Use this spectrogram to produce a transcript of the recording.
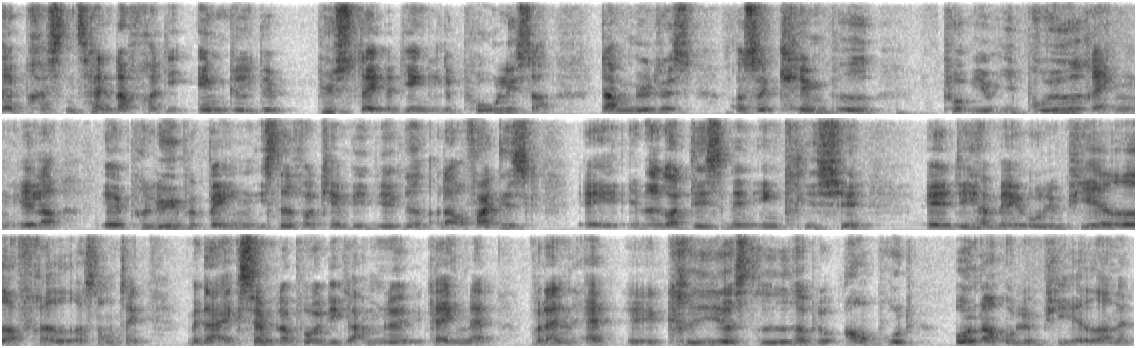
repræsentanter fra de enkelte bystater, de enkelte poliser, der mødtes og så kæmpede på, i, i bryderingen eller øh, på løbebanen, i stedet for at kæmpe i virkeligheden. Og der var faktisk, øh, jeg ved godt, det er sådan en, en kliché, øh, det her med olympiade og fred og sådan noget ting. Men der er eksempler på i de gamle Grækenland, hvordan at øh, krige og stridigheder blev afbrudt under olympiaderne,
